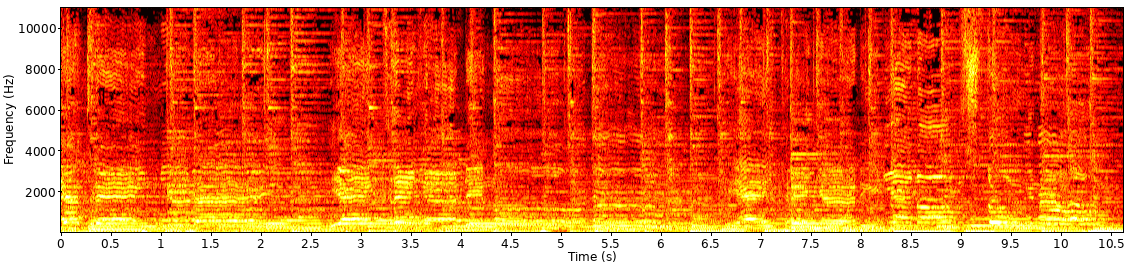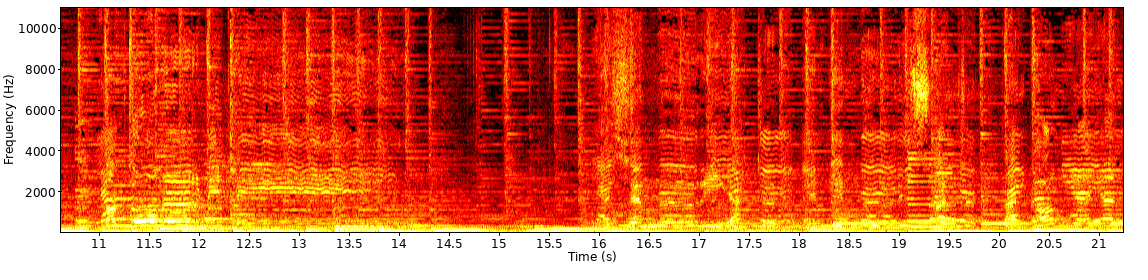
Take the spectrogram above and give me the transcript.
jeg trenger deg. Jeg trenger din nåde. Jeg trenger din gjennomstående hånd lagt over mitt liv. Jeg kjenner i hjertet en inderlig smerte hver gang jeg er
